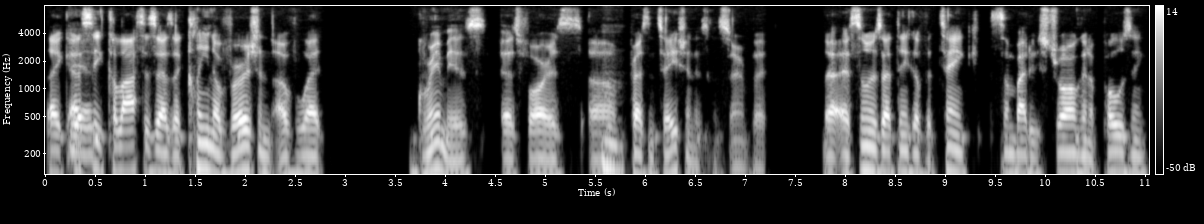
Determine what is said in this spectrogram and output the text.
Like, I see Colossus as a cleaner version of what Grimm is, as far as um, presentation is concerned. But uh, as soon as I think of a tank, somebody who's strong and opposing,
